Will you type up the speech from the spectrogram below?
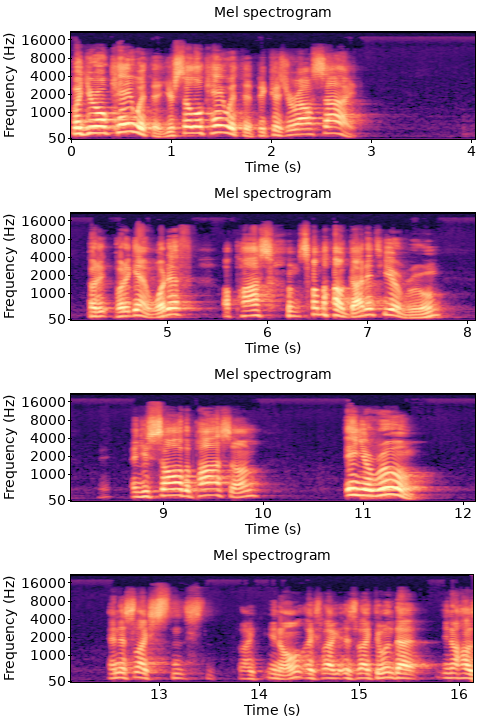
But you're okay with it. You're still okay with it because you're outside. But, but again, what if a possum somehow got into your room and you saw the possum in your room? And it's like, like you know, it's like, it's like doing that, you know how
